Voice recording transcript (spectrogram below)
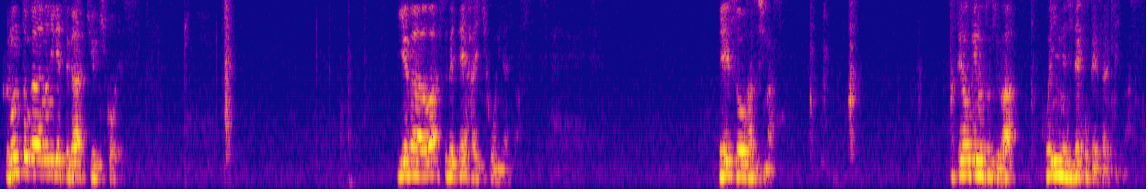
フロント側の2列が吸気口です。リア側はすべて排気口になります。ベースを外します。縦置けの時はコインネジで固定されています。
